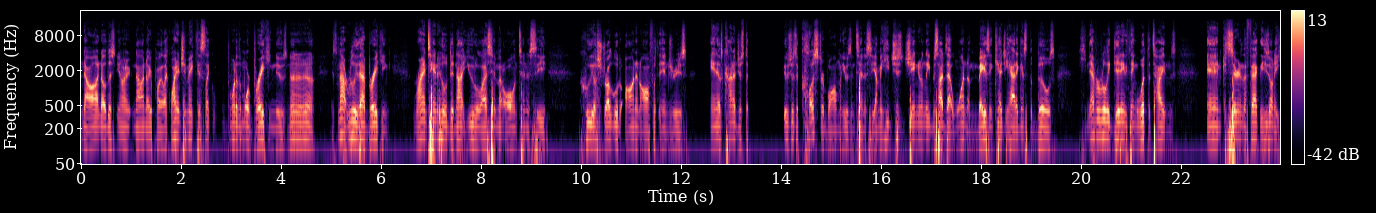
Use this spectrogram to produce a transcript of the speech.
Now I know this. You know, now I know you're probably like, why didn't you make this like one of the more breaking news? No, no, no. It's not really that breaking. Ryan Tannehill did not utilize him at all in Tennessee. Julio struggled on and off with injuries, and it was kind of just a it was just a cluster bomb when he was in Tennessee. I mean, he just genuinely, besides that one amazing catch he had against the Bills, he never really did anything with the Titans. And considering the fact that he's on a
